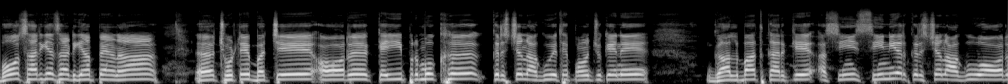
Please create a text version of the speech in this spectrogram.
ਬਹੁਤ ਸਾਰੀਆਂ ਸਾਡੀਆਂ ਭੈਣਾਂ ਛੋਟੇ ਬੱਚੇ ਔਰ ਕਈ ਪ੍ਰਮੁੱਖ ਕ੍ਰਿਸਚਨ ਆਗੂ ਇੱਥੇ ਪਹੁੰਚ ਚੁੱਕੇ ਨੇ। ਗੱਲਬਾਤ ਕਰਕੇ ਅਸੀਂ ਸੀਨੀਅਰ ਕ੍ਰਿਸਚੀਅਨ ਆਗੂ ਔਰ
